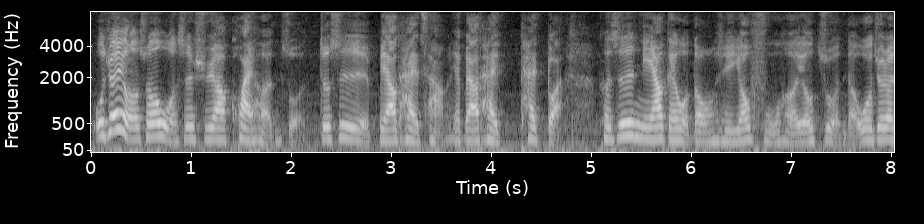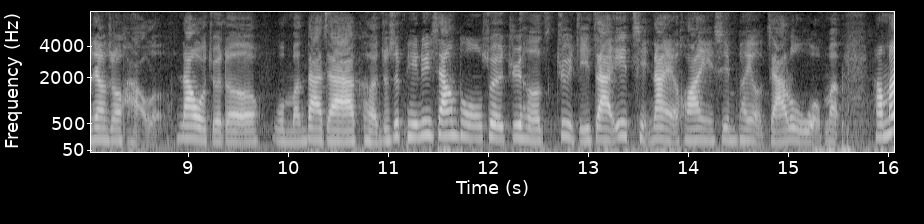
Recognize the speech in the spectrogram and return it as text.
我觉得有的时候我是需要快很准，就是不要太长，也不要太太短。可是你要给我东西有符合有准的，我觉得那样就好了。那我觉得我们大家可能就是频率相同，所以聚合聚集在一起。那也欢迎新朋友加入我们，好吗？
